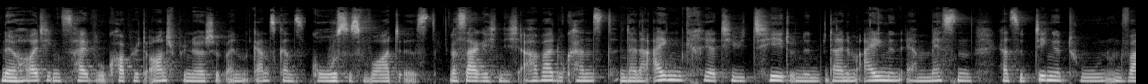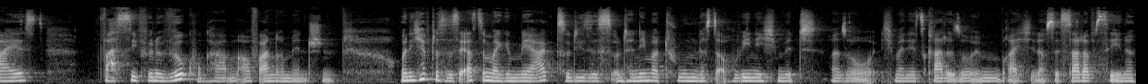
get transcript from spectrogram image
der heutigen Zeit, wo Corporate Entrepreneurship ein ganz, ganz großes Wort ist. Das sage ich nicht, aber du kannst in deiner eigenen Kreativität und in deinem eigenen Ermessen kannst du Dinge tun und weißt, was sie für eine Wirkung haben auf andere Menschen. Und ich habe das das erste Mal gemerkt, so dieses Unternehmertum, dass da auch wenig mit, also ich meine jetzt gerade so im Bereich aus der Startup-Szene,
